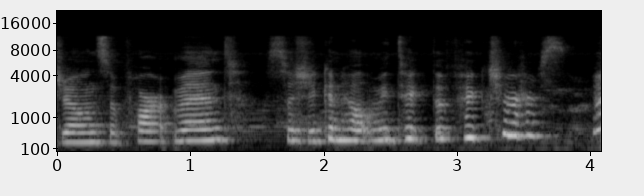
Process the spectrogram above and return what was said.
Joan's apartment so she can help me take the pictures.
